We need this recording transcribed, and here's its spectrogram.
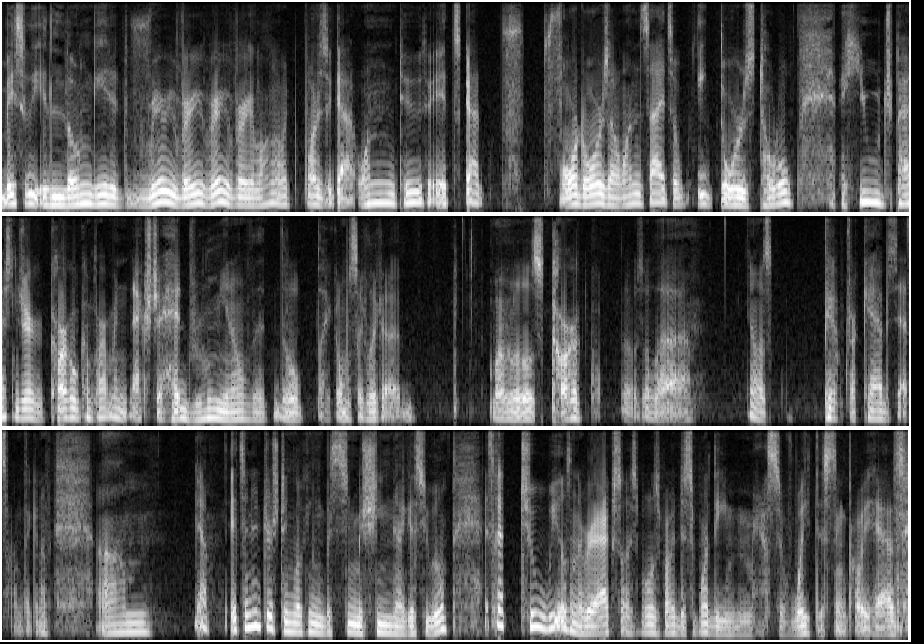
basically elongated, very, very, very, very long. Like, what has it got? One, two, three. It's got four doors on one side, so eight doors total. A huge passenger cargo compartment, extra headroom. You know, the little like almost like like a one of those car those uh you know those pickup truck cabs. That's what I'm thinking of. Um, yeah, it's an interesting looking machine, I guess you will. It's got two wheels on the rear axle, I suppose, probably to support the massive weight this thing probably has.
